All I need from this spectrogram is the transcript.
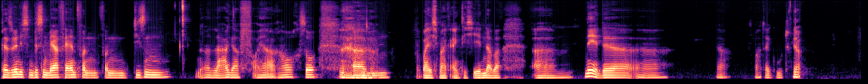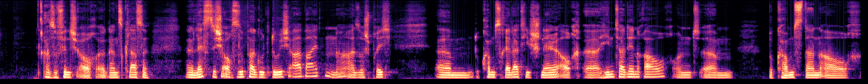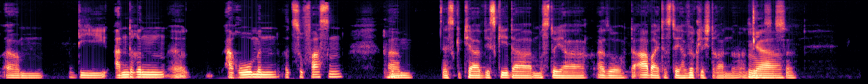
persönlich ein bisschen mehr Fan von, von diesem ne, Lagerfeuerrauch so. ähm, wobei ich mag eigentlich jeden, aber ähm, nee, der äh, ja, das macht er gut. Ja. Also finde ich auch äh, ganz klasse. Äh, lässt sich auch super gut durcharbeiten. Ne? Also sprich, ähm, du kommst relativ schnell auch äh, hinter den Rauch und ähm, bekommst dann auch ähm, die anderen äh, Aromen äh, zu fassen. Ähm, es gibt ja Whisky, da musst du ja, also da arbeitest du ja wirklich dran. Ne? Also Ja. Das ist, äh,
